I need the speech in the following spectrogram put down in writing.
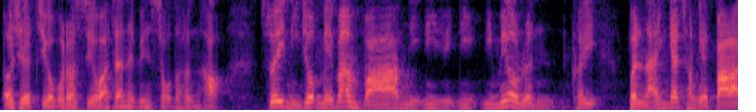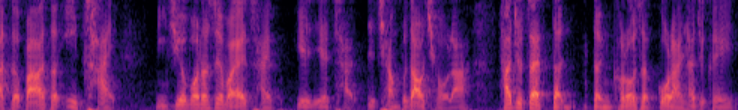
而且吉欧波特斯尤瓦在那边守得很好，所以你就没办法，你你你你没有人可以，本来应该传给巴拉克，巴拉克一踩。你吉欧波特斯瓦也踩也也踩也抢不到球啦，他就在等等 closer 过来，他就可以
